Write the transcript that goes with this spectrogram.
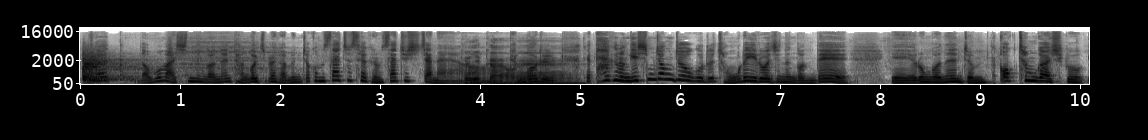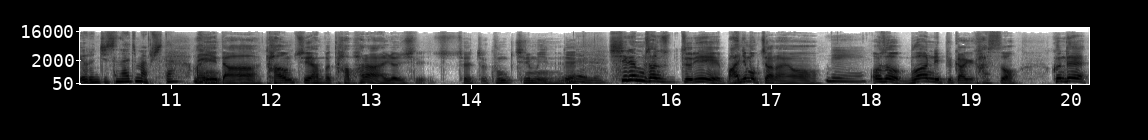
자, 너무 맛있는 거는 단골집에 가면 조금 싸주세요. 그럼 싸주시잖아요. 그러니까요. 단골을. 네. 그러니까 다 그런 게 심정적으로 정으로 이루어지는 건데, 예, 이런 거는 좀 꼭 참고하시고 이런 짓은 하지 맙시다. 네. 아니 나 다음 주에 한번 답 하나 알려주실 저, 저 궁- 질문이 있는데 네네. 씨름 선수들이 많이 먹잖아요. 네. 어서 무한 리필 가게 갔어. 근데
